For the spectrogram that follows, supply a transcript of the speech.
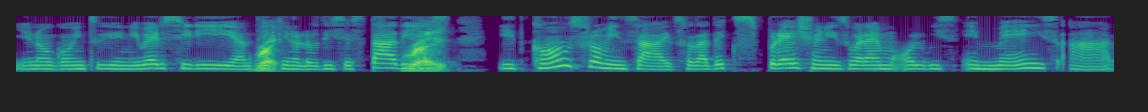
you know, going to university and taking all of these studies. Right. It comes from inside. So that expression is what I'm always amazed at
